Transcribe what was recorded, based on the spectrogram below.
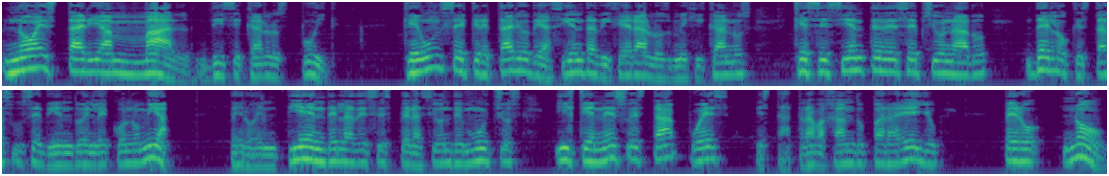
no estaría mal, dice Carlos Puig, que un secretario de Hacienda dijera a los mexicanos que se siente decepcionado de lo que está sucediendo en la economía, pero entiende la desesperación de muchos y que en eso está, pues, está trabajando para ello. Pero no,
